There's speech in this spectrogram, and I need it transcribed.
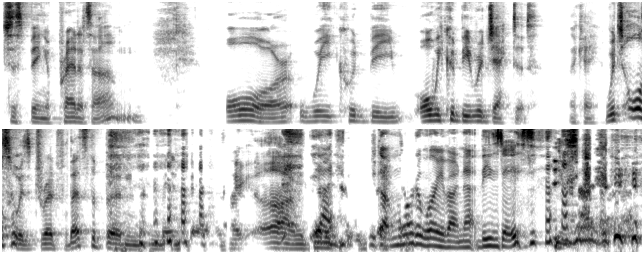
just being a predator or we could be or we could be rejected okay? Which also is dreadful. That's the burden like oh, yeah, you got more to worry about now these days. Exactly.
